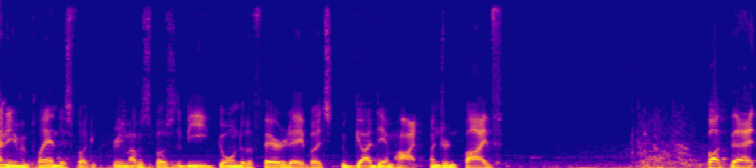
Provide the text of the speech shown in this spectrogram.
I didn't even plan this fucking stream. I was supposed to be going to the fair today, but it's too goddamn hot. 105. Fuck that.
